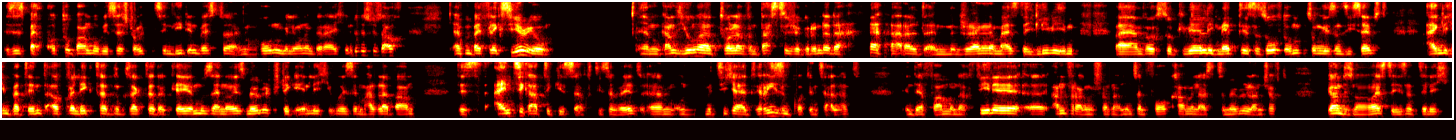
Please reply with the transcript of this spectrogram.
Das ist bei Autobahn, wo wir sehr stolz sind, Lead-Investor im hohen Millionenbereich. Und das ist auch ähm, bei Flexirio, ein ganz junger, toller, fantastischer Gründer, der Harald, ein Schreinermeister. Ich liebe ihn, weil er einfach so quirlig, nett ist und so oft umgezogen ist und sich selbst eigentlich ein Patent auferlegt hat und gesagt hat, okay, er muss ein neues Möbelstück ähnlich USM Haller bauen, das einzigartig ist auf dieser Welt ähm, und mit Sicherheit Riesenpotenzial hat in der Form und auch viele äh, Anfragen schon an unseren Vorkamen aus der Möbellandschaft. Ja, und das Neueste ist natürlich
